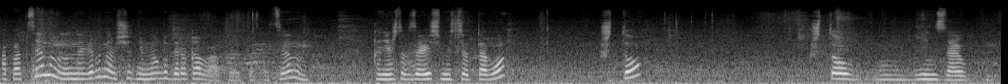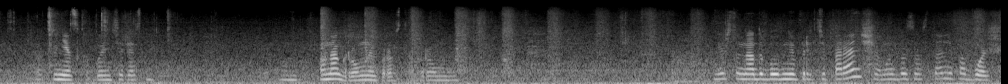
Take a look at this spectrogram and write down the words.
А по ценам, ну, наверное, вообще немного дороговато это по ценам. Конечно, в зависимости от того, что, что, я не знаю, тунец какой интересный. Он огромный просто, огромный. Конечно, надо было мне прийти пораньше, мы бы застали побольше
